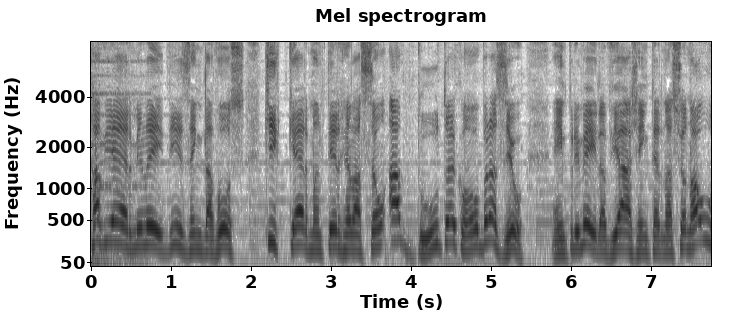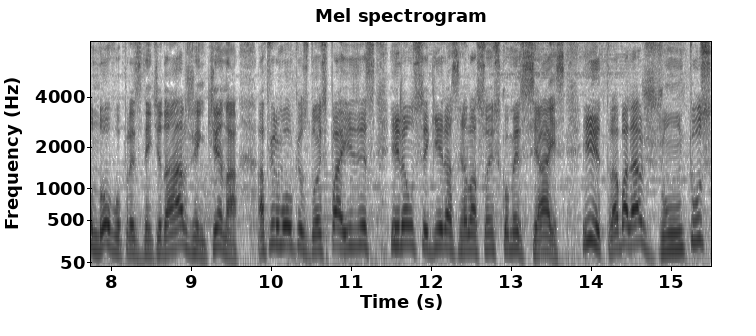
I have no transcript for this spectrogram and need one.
Javier Milei diz em Davos que quer manter relação adulta com o Brasil. Em primeira viagem internacional, o novo presidente da Argentina afirmou que os dois países irão seguir as relações comerciais e trabalhar juntos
